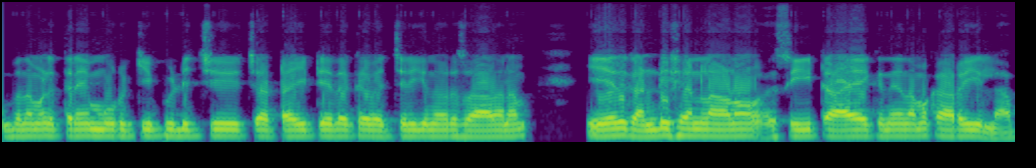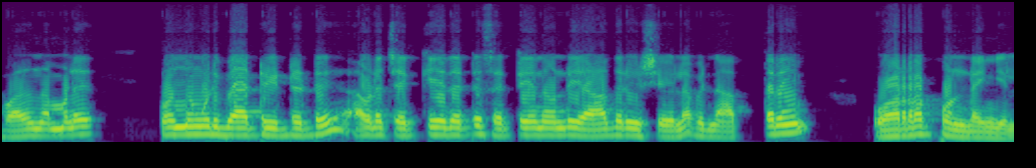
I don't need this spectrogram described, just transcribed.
ഇപ്പം നമ്മൾ ഇത്രയും മുറുക്കി പിടിച്ച് ടൈറ്റ് ചെയ്തൊക്കെ വെച്ചിരിക്കുന്ന ഒരു സാധനം ഏത് കണ്ടീഷനിലാണോ സീറ്റ് ആയേക്കുന്നത് നമുക്കറിയില്ല. അപ്പോൾ അത് നമ്മൾ ഒന്നും കൂടി ബാറ്ററി ഇട്ടിട്ട് അവിടെ ചെക്ക് ചെയ്തിട്ട് സെറ്റ് ചെയ്യുന്നതുകൊണ്ട് യാതൊരു വിഷയമില്ല പിന്നെ അത്രയും ഉറപ്പുണ്ടെങ്കിൽ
